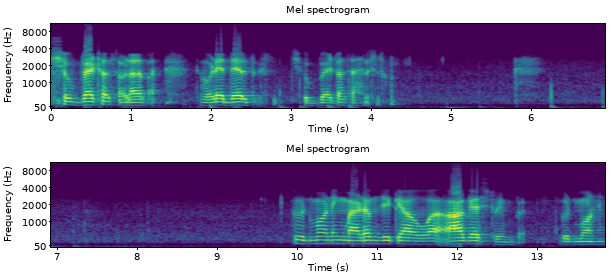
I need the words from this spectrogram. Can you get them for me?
चुप बैठो, थोड़ा थोड़े देर चुप बैठो सारे लोग। गुड मॉर्निंग मैडम जी क्या हुआ? आ गए स्ट्रीम पे। गुड मॉर्निंग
